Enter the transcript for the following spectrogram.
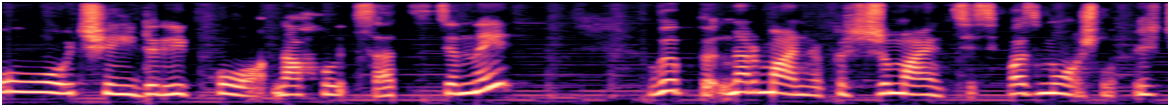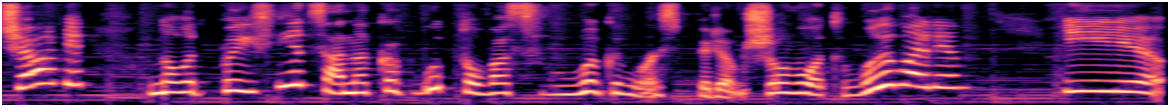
очень далеко находится от стены, вы нормально прижимаетесь, возможно, плечами, но вот поясница, она как будто у вас выгнулась вперед. Живот вывален, и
